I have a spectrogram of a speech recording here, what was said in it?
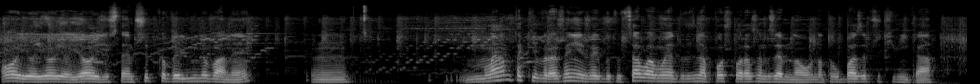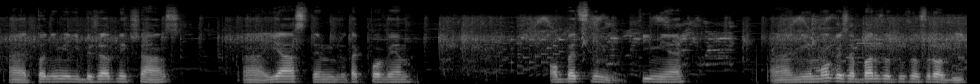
Oj, oj, oj, oj, oj, zostałem szybko wyeliminowany. Mam takie wrażenie, że jakby tu cała moja drużyna poszła razem ze mną na tą bazę przeciwnika, e, to nie mieliby żadnych szans. E, ja z tym, że tak powiem, obecnym teamie e, nie mogę za bardzo dużo zrobić.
